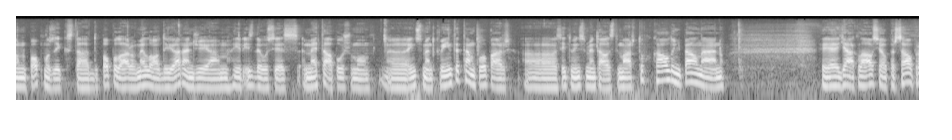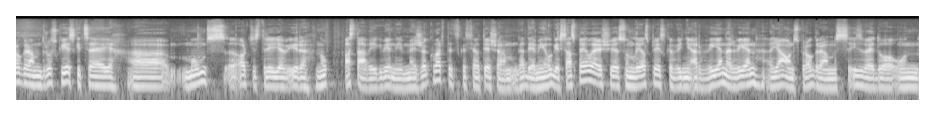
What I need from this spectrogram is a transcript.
un popmūzikas tādu populāro melodiju aranžijām ir izdevusies metāla pušamo uh, instrumentu kvintetam kopā ar uh, citu instrumentālistu Martu Kalduņu Pelnēnu. Uh, Jā, Klaus jau par savu programmu drusku ieskicēja. Mums orķestrī jau ir nu, pastāvīgi vienība meža kvartets, kas jau tiešām gadiem ilgi ir saspēlējušies, liels prieks, ka viņi ar vienu ar vienu jaunas programmas izveido, un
